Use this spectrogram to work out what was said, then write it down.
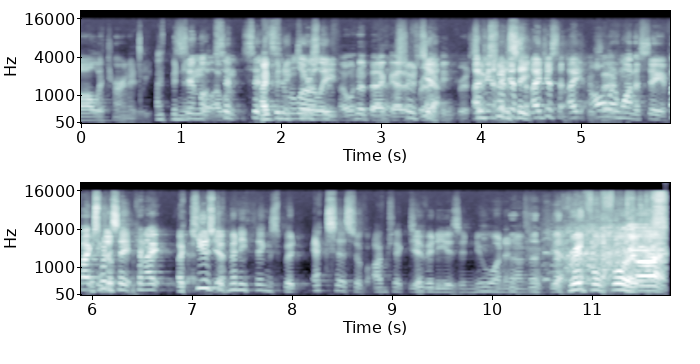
all eternity. I've been- Simi- Well, I sim- would- sim- I've been similarly, of- I want to back out of Sure, yeah. fracking for a I second. mean, I just, say- I just, I, all I I- want to say, if I I was can to just, say, can I? accused yeah. of many things, but excess of objectivity is a new one, and I'm grateful for it. All right.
